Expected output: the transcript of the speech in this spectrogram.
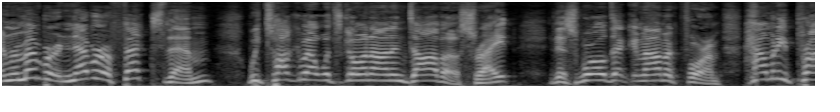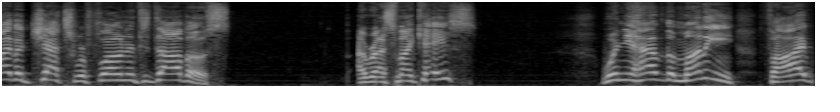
And remember, it never affects them. We talk about what's going on in Davos, right? This World Economic Forum. How many private jets were flown into Davos? I rest my case. When you have the money, $5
